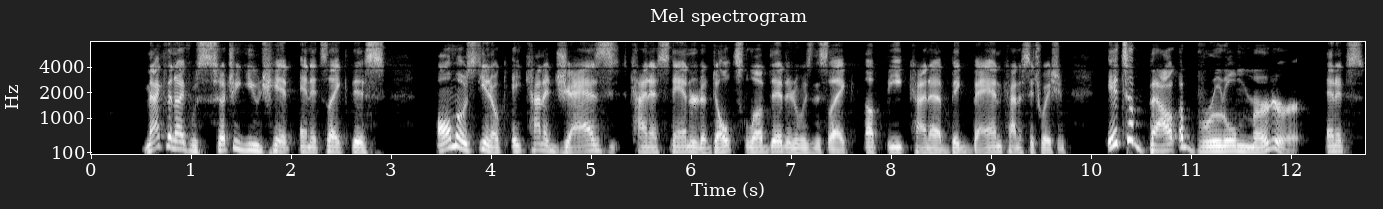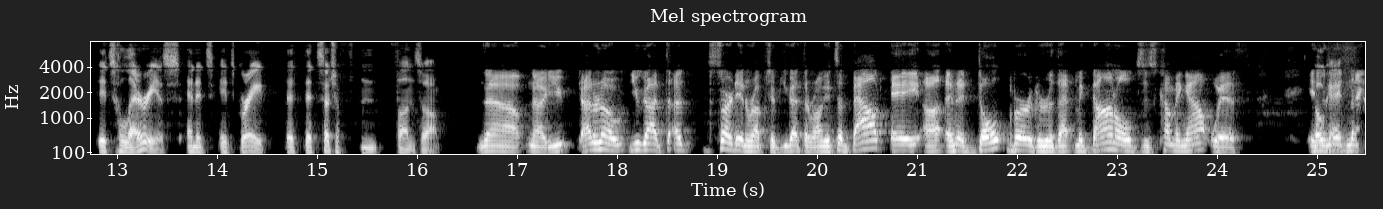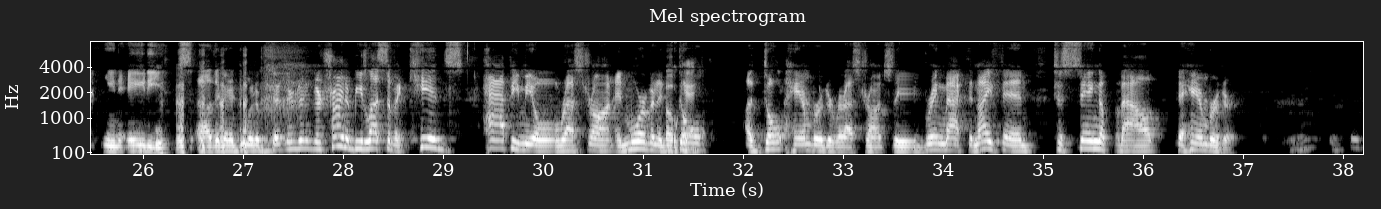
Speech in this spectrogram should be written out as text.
"Mac the Knife" was such a huge hit, and it's like this almost you know a kind of jazz kind of standard. Adults loved it, and it was this like upbeat kind of big band kind of situation. It's about a brutal murderer, and it's it's hilarious and it's it's great. That, that's such a fun, fun song. No, no, you. I don't know. You got. Uh, sorry to interrupt, Chip. You got that wrong. It's about a uh, an adult burger that McDonald's is coming out with in Okay. the mid 1980s. Uh, they're going to do it. They're, they're, they're trying to be less of a kids Happy Meal restaurant and more of an adult Okay. Adult hamburger restaurant. So they bring Mac the Knife in to sing about the hamburger.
